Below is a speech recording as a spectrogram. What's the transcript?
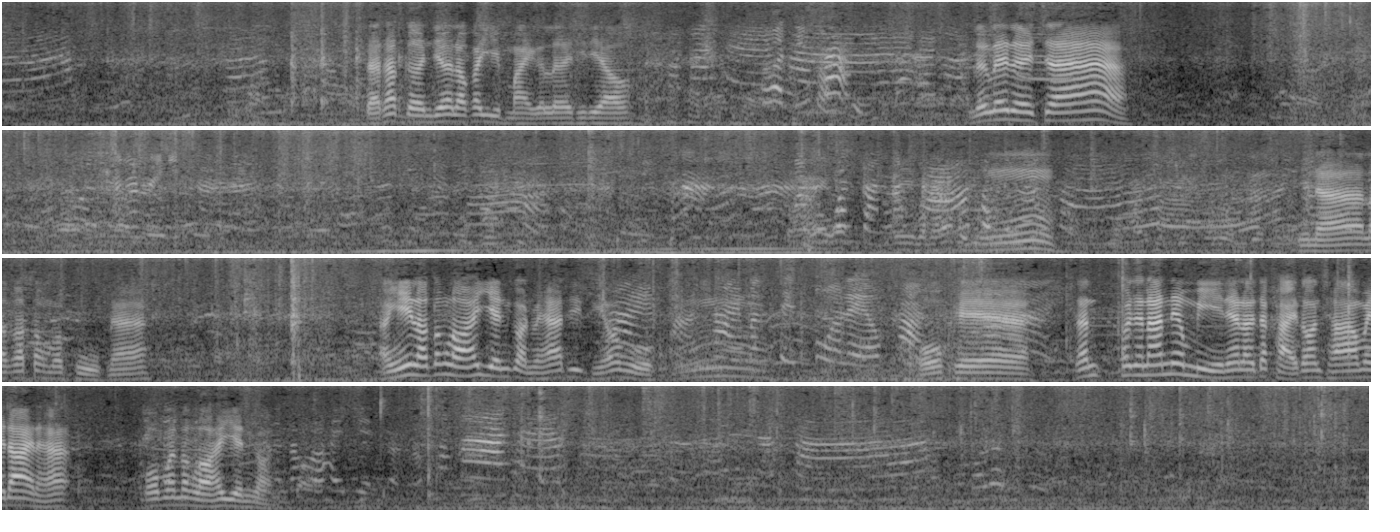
แต่ถ้าเกินเยอะเราก็หยิบใหม่กันเลยทีเดียวเลือกได้เลยจ้าอืมนี่นะ แล้วก็ต้องมาผูกนะ อันนี้เราต้องรอให้เย็นก่อนไหมฮะที่ถึงจะมาผูก โอเคนั้นเพราะฉะนั้นเนี่ยหมี่เนี่ยเราจะขายตอนเช้าไม่ได้นะฮะ เพราะมันต้องรอให้เย็นก่อน ต้องรอให้เย็นก่อน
